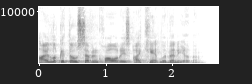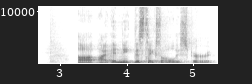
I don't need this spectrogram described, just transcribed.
I look at those seven qualities. I can't live any of them. Uh, I, need, this takes the Holy Spirit.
